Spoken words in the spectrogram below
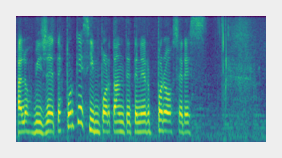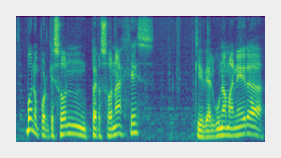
a los billetes. ¿Por qué es importante tener próceres? Bueno, porque son personajes que de alguna manera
